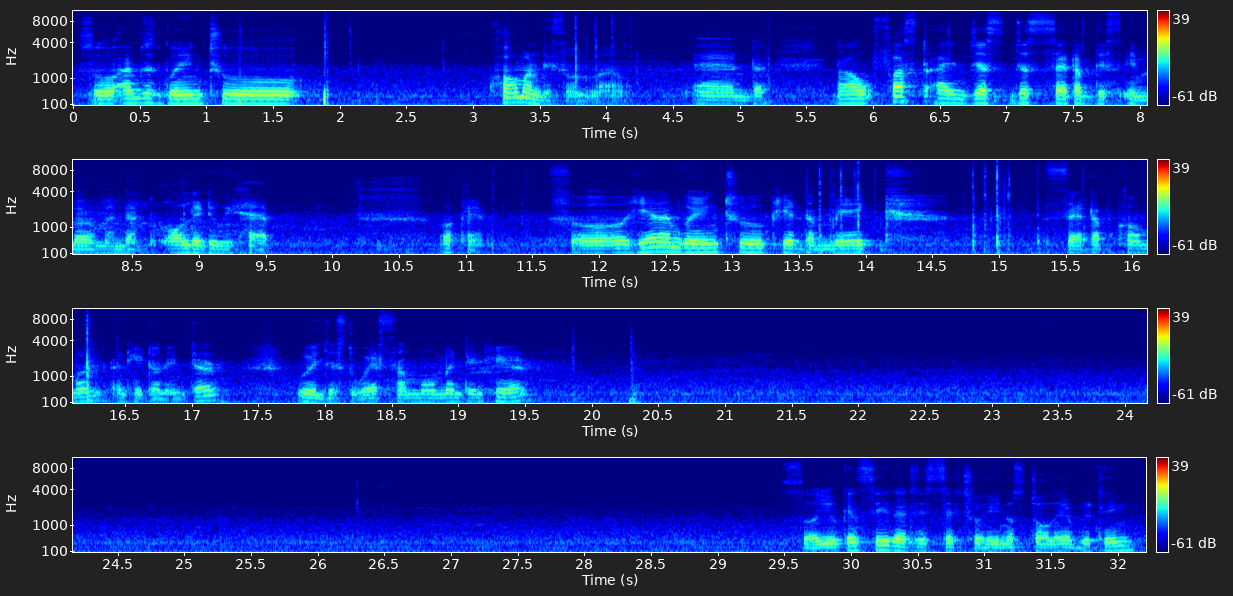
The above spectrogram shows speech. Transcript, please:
So i'm just going to command this one now. And uh, now first i just just set up this environment that already we have. Okay so here i'm going to create the make setup command and hit on enter. We'll just wait some moment in here so you can see that it's actually install everything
